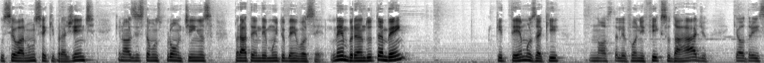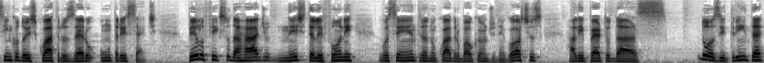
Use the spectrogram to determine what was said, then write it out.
o seu anúncio aqui pra gente, que nós estamos prontinhos para atender muito bem você. Lembrando também que temos aqui nosso telefone fixo da rádio, que é o 35240137. Pelo fixo da rádio, neste telefone, você entra no quadro Balcão de Negócios, ali perto das 12h30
